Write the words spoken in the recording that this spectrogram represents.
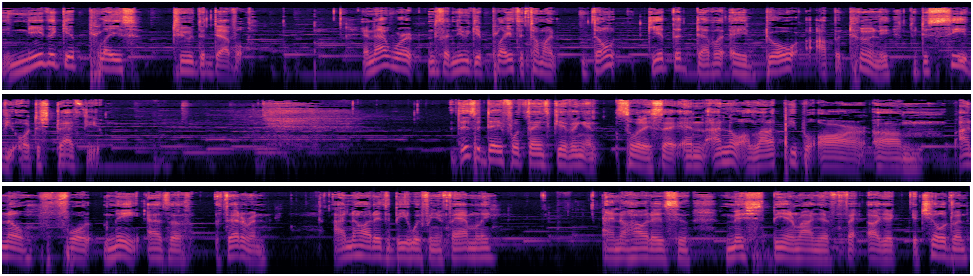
You neither give place to the devil. And that word said neither give place to talking about don't give the devil a door opportunity to deceive you or distract you. This is a day for Thanksgiving, and so they say. And I know a lot of people are. Um, I know for me as a veteran, I know how it is to be away from your family. I know how it is to miss being around your uh, your, your, children.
